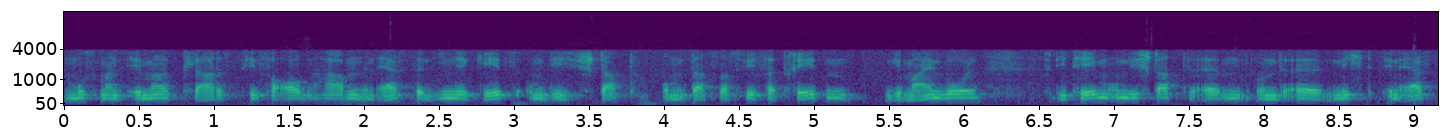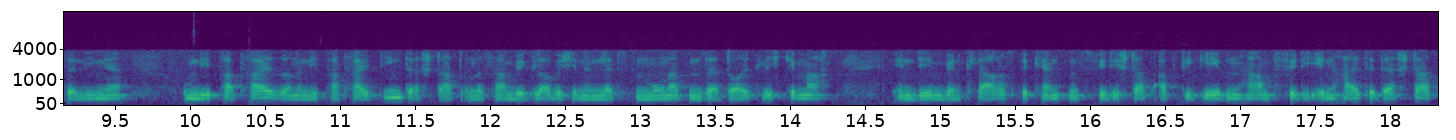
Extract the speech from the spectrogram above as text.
muss man immer klar das Ziel vor Augen haben. In erster Linie geht es um die Stadt, um das, was wir vertreten, Gemeinwohl, für die Themen um die Stadt ähm, und äh, nicht in erster Linie um die Partei, sondern die Partei dient der Stadt. Und das haben wir, glaube ich, in den letzten Monaten sehr deutlich gemacht, indem wir ein klares Bekenntnis für die Stadt abgegeben haben, für die Inhalte der Stadt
